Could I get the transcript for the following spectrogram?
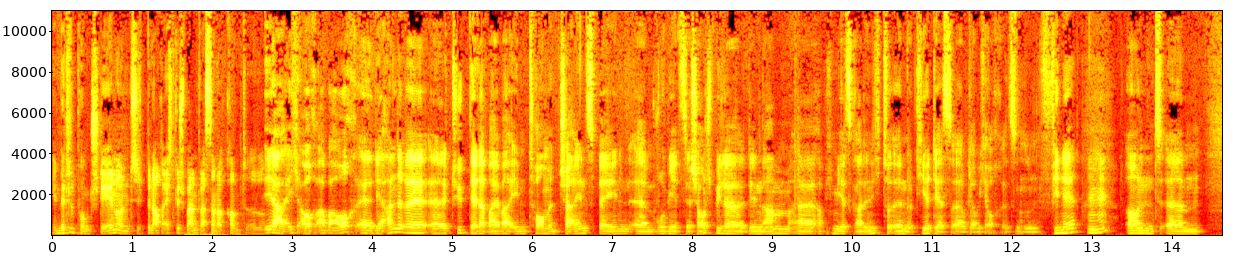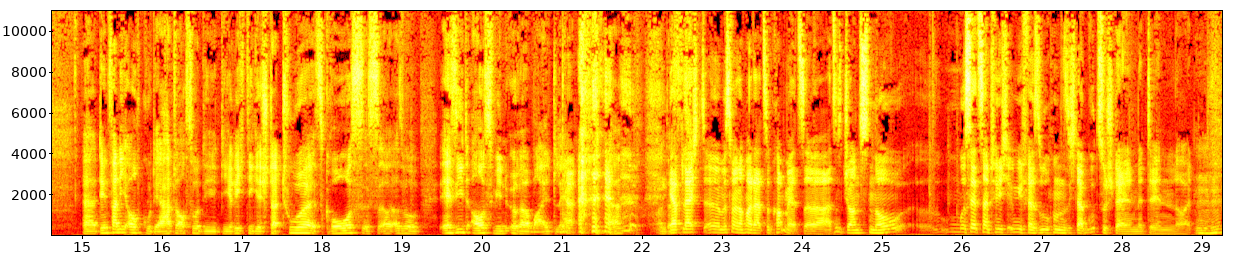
im Mittelpunkt stehen. Und ich bin auch echt gespannt, was da noch kommt. Also, Ja, ich auch. Aber auch äh, der andere äh, Typ, der dabei war, eben Tormund Giantsbane, ähm, wo mir jetzt der Schauspieler, den Namen äh, habe ich mir jetzt gerade nicht äh, notiert, der ist, glaube ich, auch so ein Finne. Und ähm, äh, den fand ich auch gut. Er hatte auch so die, die richtige Statur, ist groß, ist äh, also er sieht aus wie ein irrer Wildling. Ja. Ja, Ja, vielleicht äh, müssen wir nochmal dazu kommen jetzt. Äh, also Jon Snow äh, muss jetzt natürlich irgendwie versuchen, sich da gut zu stellen mit den Leuten. Mhm.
